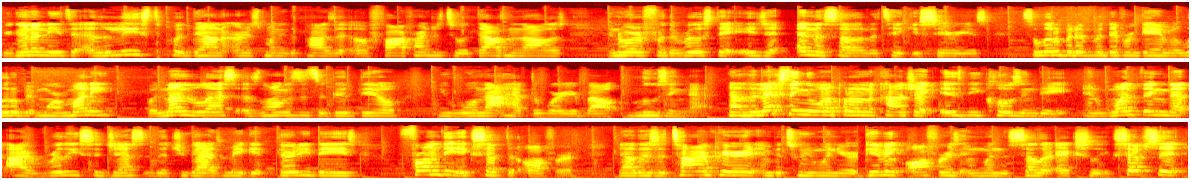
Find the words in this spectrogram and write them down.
you're gonna need to at least put down an earnest money deposit of $500 to $1,000 in order for the real estate agent and the seller to take you serious. It's a little bit of a different game, a little bit more money, but nonetheless, as long as it's a good deal, you will not have to worry about losing that. Now, the next thing you wanna put on the contract is the closing date. And one thing that I really suggest is that you guys make it 30 days from the accepted offer. Now there's a time period in between when you're giving offers and when the seller actually accepts it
